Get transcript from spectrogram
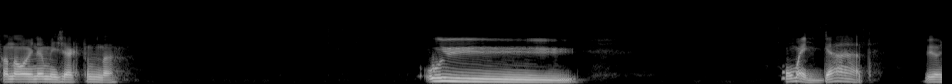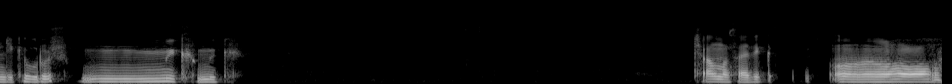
Sana oynamayacaktım da. Uy. Oh my god. Bir önceki vuruş mük mük. Çalmasaydık. Oh.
